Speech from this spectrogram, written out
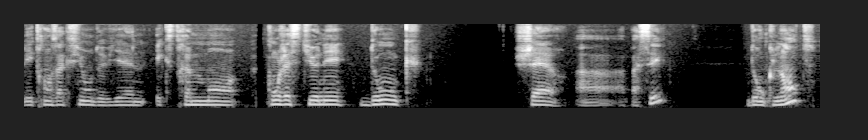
les transactions deviennent extrêmement congestionnées, donc chères à, passer, donc lentes,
